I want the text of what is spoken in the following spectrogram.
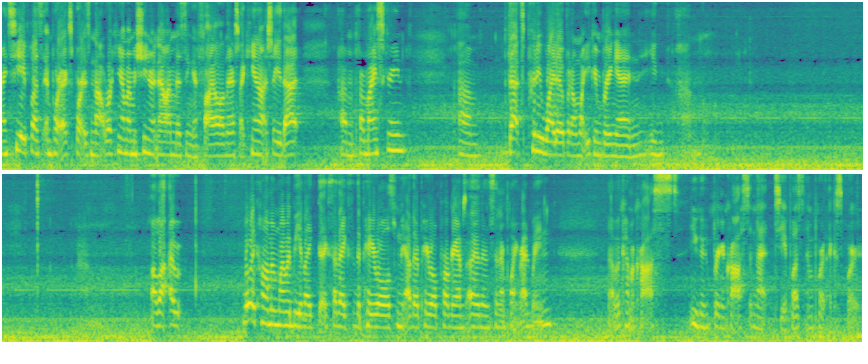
my TA plus import export is not working on my machine right now. I'm missing a file on there, so I cannot show you that um, from my screen. Um, that's pretty wide open on what you can bring in. You, um, a lot, I, really common one would be like, I said, like the payrolls from the other payroll programs other than Centerpoint Red Wing that would come across. You could bring across in that TA Plus import export.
